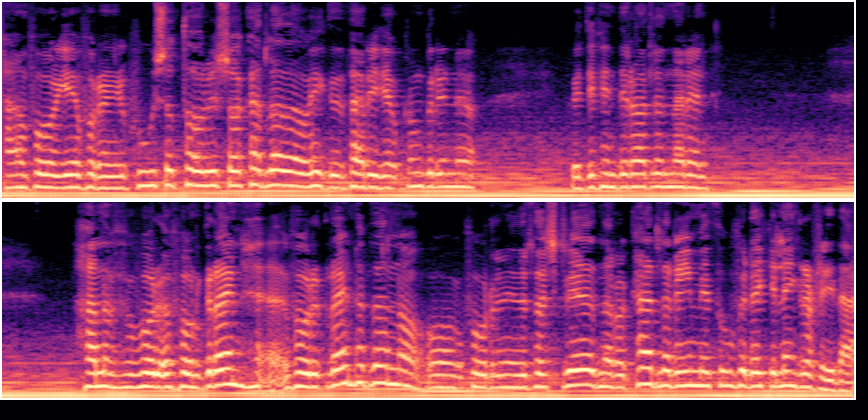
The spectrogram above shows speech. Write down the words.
Hann fór, ég fór hann í húsatóru svo kallaða og higgði þar í hjá klungurinu og hviti fyndir allunar en hann fór, fór, græn, fór grænhafðan og, og fór niður það skriðunar og kallar í mig þú fyrir ekki lengra fríða.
